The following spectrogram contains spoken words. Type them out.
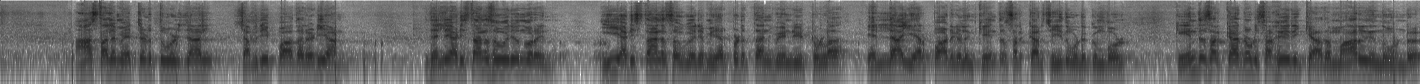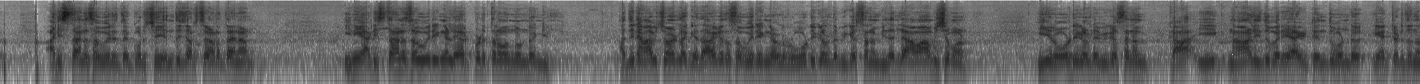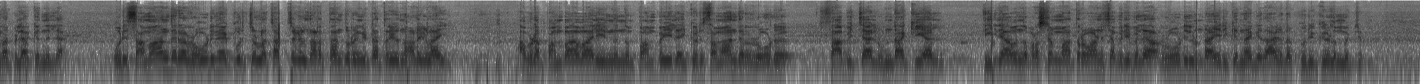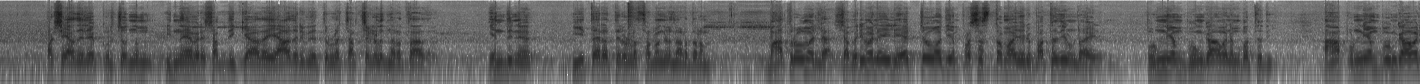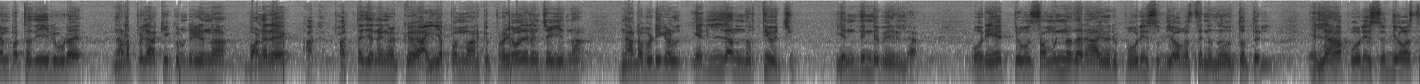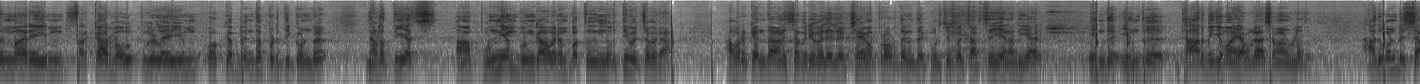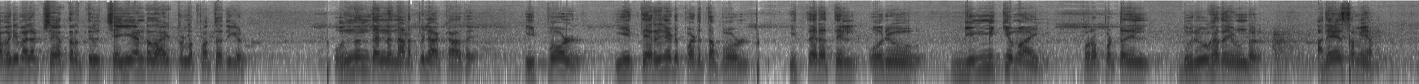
ആ സ്ഥലം ഏറ്റെടുത്തു കഴിഞ്ഞാൽ ശബരിപാത റെഡിയാണ്. ഇതല്ലേ അടിസ്ഥാന സൗകര്യം എന്ന് പറയുന്നു ഈ അടിസ്ഥാന സൗകര്യം ഏർപ്പെടുത്താൻ വേണ്ടിയിട്ടുള്ള എല്ലാ ഏർപ്പാടുകളും കേന്ദ്ര സർക്കാർ ചെയ്തു കൊടുക്കുമ്പോൾ കേന്ദ്ര സർക്കാരിനോട് സഹകരിക്കാതെ മാറി നിന്നുകൊണ്ട് അടിസ്ഥാന സൗകര്യത്തെക്കുറിച്ച് എന്ത് ചർച്ച നടത്താനാണ്? ഇനി അടിസ്ഥാന സൗകര്യങ്ങൾ ഏർപ്പെടുത്തണമെന്നുണ്ടെങ്കിൽ അതിനാവശ്യമായിട്ടുള്ള ഗതാഗത സൗകര്യങ്ങൾ റോഡുകളുടെ വികസനം ഇതെല്ലാം ആവശ്യമാണ്. ഈ റോഡുകളുടെ വികസനം കാ ഈ നാളിതുവരെയായിട്ട് എന്തുകൊണ്ട് ഏറ്റെടുത്ത് നടപ്പിലാക്കുന്നില്ല? ഒരു സമാന്തര റോഡിനെക്കുറിച്ചുള്ള ചർച്ചകൾ നടത്താൻ തുടങ്ങിയിട്ട് എത്രയോ നാളുകളായി. അവിടെ പമ്പാവാലിയിൽ നിന്നും പമ്പയിലേക്ക് ഒരു സമാന്തര റോഡ് സ്ഥാപിച്ചാൽ ഉണ്ടാക്കിയാൽ തീരാവുന്ന പ്രശ്നം മാത്രമാണ് ശബരിമല റോഡിലുണ്ടായിരിക്കുന്ന ഗതാഗത കുരുക്കുകളും മറ്റും. പക്ഷേ അതിനെക്കുറിച്ചൊന്നും ഇന്നേ വരെ ശബ്ദിക്കാതെ യാതൊരു വിധത്തിലുള്ള ചർച്ചകളും നടത്താതെ എന്തിന് ഈ തരത്തിലുള്ള ശ്രമങ്ങൾ നടത്തണം? മാത്രവുമല്ല ശബരിമലയിൽ ഏറ്റവും അധികം പ്രശസ്തമായ ഒരു പദ്ധതി ഉണ്ടായിരുന്നു. പുണ്യം പൂങ്കാവനം പദ്ധതി. ആ പുണ്യം പൂങ്കാവനം പദ്ധതിയിലൂടെ നടപ്പിലാക്കിക്കൊണ്ടിരുന്ന വളരെ ഭക്തജനങ്ങൾക്ക് അയ്യപ്പന്മാർക്ക് പ്രയോജനം ചെയ്യുന്ന നടപടികൾ എല്ലാം നിർത്തിവെച്ചു. എന്തിന്റെ പേരിലാണ് ഒരു ഏറ്റവും സമുന്നതനായ ഒരു പോലീസ് ഉദ്യോഗസ്ഥന്റെ നേതൃത്വത്തിൽ എല്ലാ പോലീസ് ഉദ്യോഗസ്ഥന്മാരെയും സർക്കാർ വകുപ്പുകളെയും ഒക്കെ ബന്ധപ്പെടുത്തിക്കൊണ്ട് നടത്തിയ ആ പുണ്യം പൂങ്കാവനം പദ്ധതി നിർത്തിവെച്ചവരാണ്. അവർക്കെന്താണ് ശബരിമലയിലെ ക്ഷേമപ്രവർത്തനത്തെക്കുറിച്ച് ഇപ്പോൾ ചർച്ച ചെയ്യാൻ അധികാരം? എന്ത് എന്ത് ധാർമ്മികമായ അവകാശമാണുള്ളത്? അതുകൊണ്ട് ശബരിമല ക്ഷേത്രത്തിൽ ചെയ്യേണ്ടതായിട്ടുള്ള പദ്ധതികൾ ഒന്നും തന്നെ നടപ്പിലാക്കാതെ ഇപ്പോൾ ഈ തെരഞ്ഞെടുപ്പ് അടുത്തപ്പോൾ ഇത്തരത്തിൽ ഒരു ഗിമ്മിക്കുമായി പുറപ്പെട്ടതിൽ ദുരൂഹതയുണ്ട്. അതേസമയം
